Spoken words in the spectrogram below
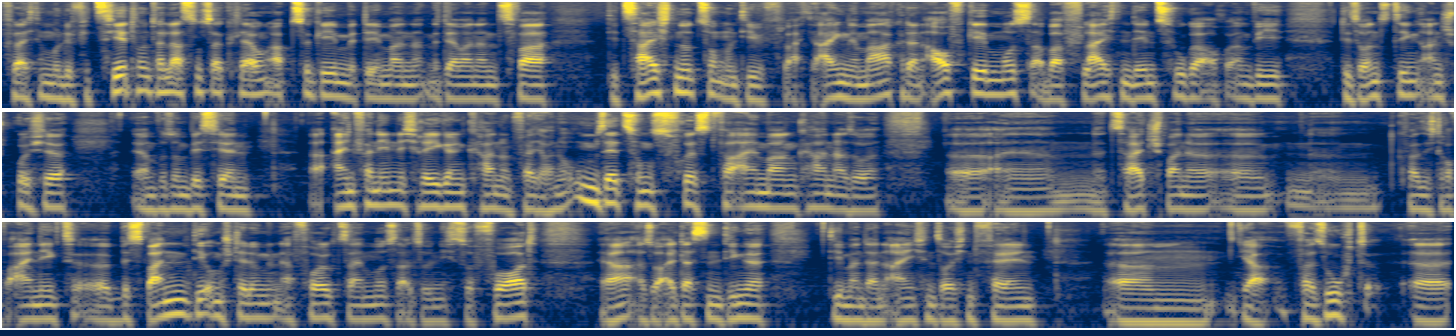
vielleicht eine modifizierte Unterlassungserklärung abzugeben, mit, dem man, mit der man dann zwar die Zeichennutzung und die vielleicht eigene Marke dann aufgeben muss, aber vielleicht in dem Zuge auch irgendwie die sonstigen Ansprüche irgendwo so ein bisschen äh, einvernehmlich regeln kann und vielleicht auch eine Umsetzungsfrist vereinbaren kann, also äh, eine Zeitspanne äh, quasi darauf einigt, bis wann die Umstellung dann erfolgt sein muss, also nicht sofort. Ja, also all das sind Dinge, die man dann eigentlich in solchen Fällen ähm, ja, versucht äh,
